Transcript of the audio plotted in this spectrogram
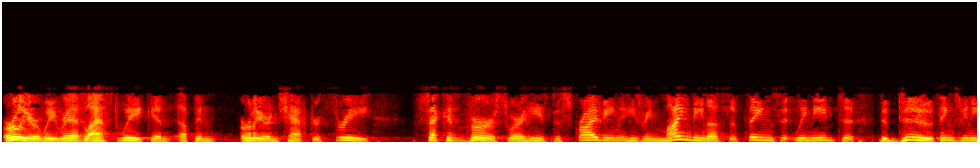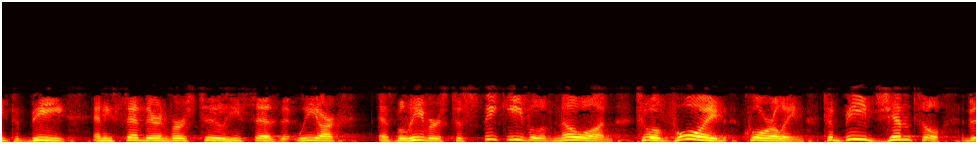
Earlier we read last week in, up in, earlier in chapter 3, second verse where he's describing, he's reminding us of things that we need to, to do, things we need to be. And he said there in verse 2, he says that we are as believers to speak evil of no one, to avoid quarreling, to be gentle, to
